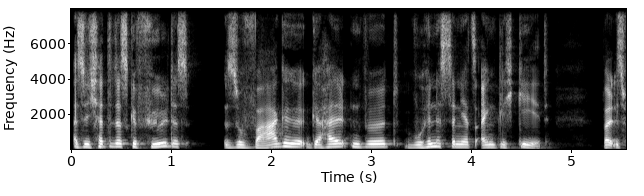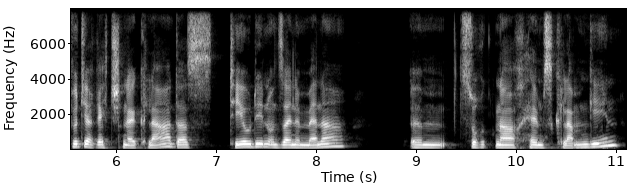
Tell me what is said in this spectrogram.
Also ich hatte das Gefühl, dass so vage gehalten wird, wohin es denn jetzt eigentlich geht. Weil es wird ja recht schnell klar, dass Theoden und seine Männer ähm, zurück nach Helms Klamm gehen.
